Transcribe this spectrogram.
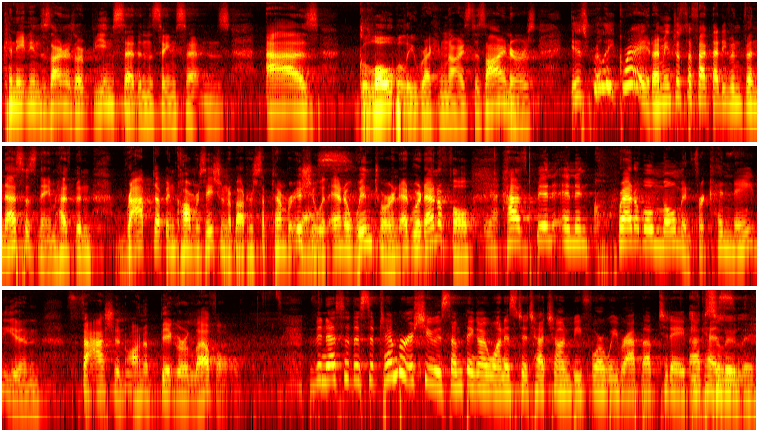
Canadian designers are being said in the same sentence as globally recognized designers is really great. I mean, just the fact that even Vanessa's name has been wrapped up in conversation about her September issue with Anna Wintour and Edward Enninful Yeah. has been an incredible moment for Canadian fashion on a bigger level. Vanessa, the September issue is something I want us to touch on before we wrap up today. Because, Absolutely.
